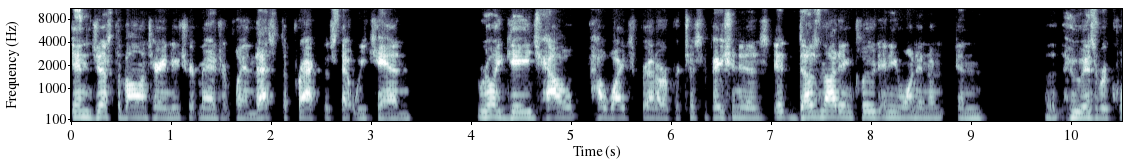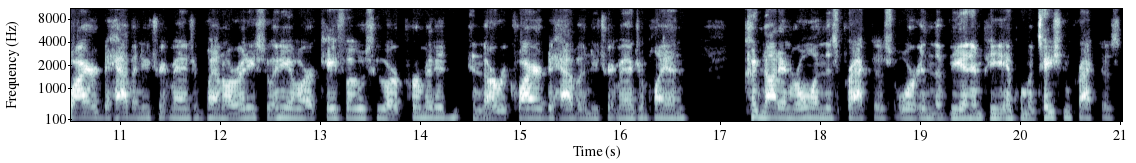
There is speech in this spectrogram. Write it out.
in just the voluntary nutrient management plan. That's the practice that we can really gauge how how widespread our participation is. It does not include anyone in in uh, who is required to have a nutrient management plan already. So any of our CAFOs who are permitted and are required to have a nutrient management plan could not enroll in this practice or in the VNMP implementation practice.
